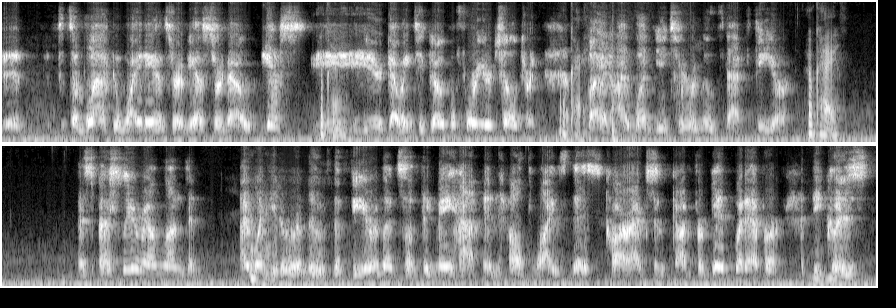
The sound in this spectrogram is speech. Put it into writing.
if it's a black and white answer of yes or no? Yes. Okay. You're going to go before your children. Okay. But I want you to remove that fear, Okay. especially around London. I want you to remove the fear that something may happen health wise, this car accident, God forbid, whatever, mm-hmm. because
